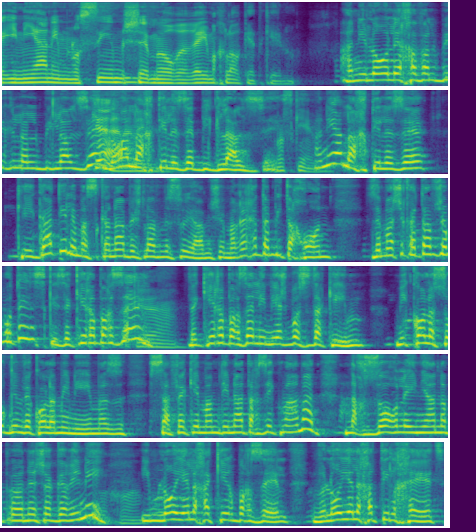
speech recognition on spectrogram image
עניין עם נושאים שמעוררי מחלוקת, כאילו. אני לא הולך אבל בגלל, בגלל זה, כן, לא אני- הלכתי לזה בגלל זה. מסכים. אני הלכתי לזה כי הגעתי למסקנה בשלב מסוים שמערכת הביטחון זה מה שכתב ז'בוטינסקי, זה קיר הברזל. כן. וקיר הברזל, אם יש בו סדקים, מכל הסוגים וכל המינים, אז ספק אם המדינה תחזיק מעמד. נחזור לעניין הנשק הגרעיני. נכון. אם לא יהיה לך קיר ברזל, ולא יהיה לך תלחץ,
